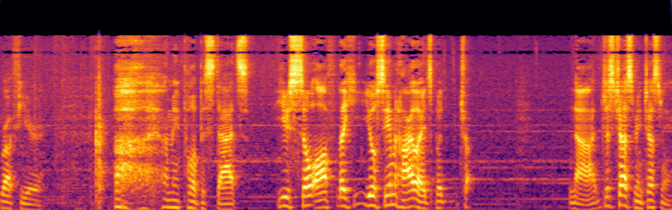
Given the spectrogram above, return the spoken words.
rough year. Let me pull up his stats. He was so off. Like you'll see him in highlights, but tr- nah, just trust me. Trust me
